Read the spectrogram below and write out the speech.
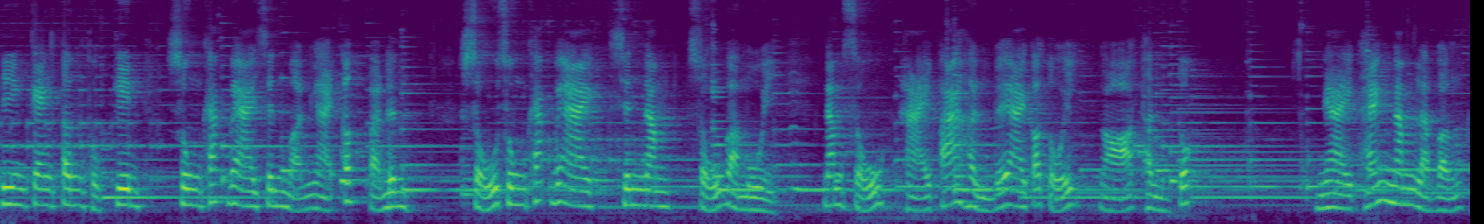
thiên can tân thuộc kim, xung khắc với ai sinh mệnh ngày ất và đinh. Sửu xung khắc với ai sinh năm sửu và mùi. Năm sửu, hại phá hình với ai có tuổi ngọ thìn tuất ngày tháng năm là vận,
